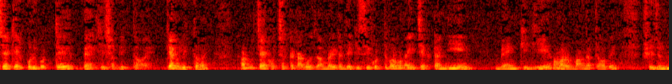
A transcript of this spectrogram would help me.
চেকের পরিবর্তে ব্যাংক হিসাব লিখতে হয়। কেন লিখতে হয়? কারণ চেক হচ্ছে একটা কাগজ, আমরা এটা দিয়ে কিছুই করতে পারব না, এই চেকটা নিয়ে ব্যাংকে গিয়ে আমার বাঙাতে হবে সেই জন্য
